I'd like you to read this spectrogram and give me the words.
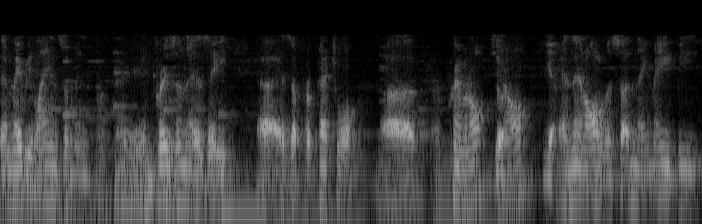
that maybe lands them in in prison as a uh, as a perpetual uh, criminal, you know, Yeah. and then all of a sudden they may be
